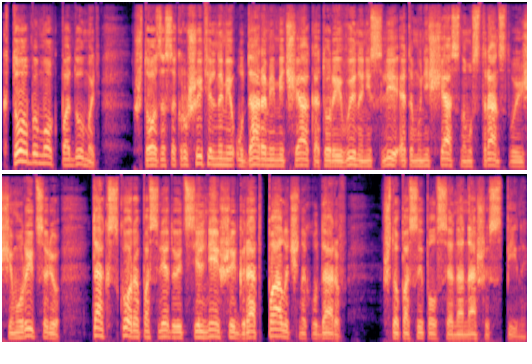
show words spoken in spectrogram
Кто бы мог подумать, что за сокрушительными ударами меча, которые вы нанесли этому несчастному странствующему рыцарю, так скоро последует сильнейший град палочных ударов, что посыпался на наши спины.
